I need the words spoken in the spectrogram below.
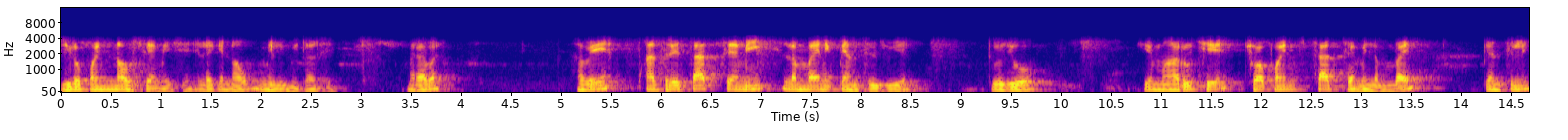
ઝીરો પોઈન્ટ નવ સેમી છે, એટલે કે નવ મિલીમીટર છે. બરાબર? હવે આશરે સાત સેમી લંબાઈની પેન્સિલ જોઈએ. તો જુઓ કે મારું છે છ પોઈન્ટ સાત સેમી લંબાઈ પેન્સિલની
